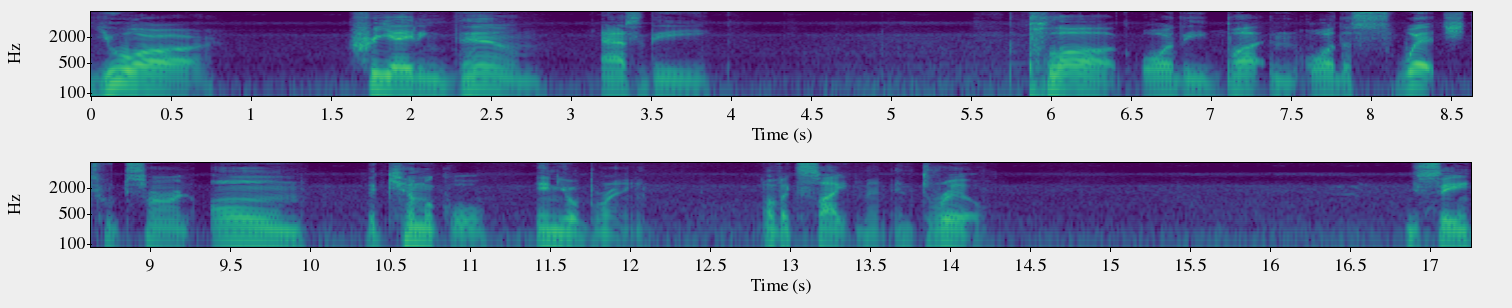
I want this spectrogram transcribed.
you are creating them as the plug or the button or the switch to turn on the chemical in your brain of excitement and thrill. You see,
